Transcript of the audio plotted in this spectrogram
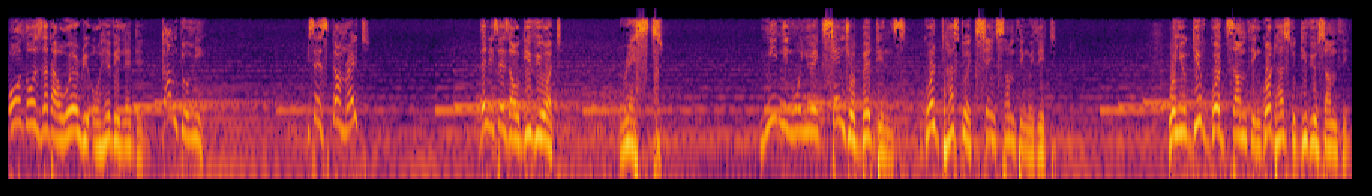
all those that are weary or heavy laden, come to me. He says, Come, right? Then he says, I'll give you what? Rest. Meaning, when you exchange your burdens, God has to exchange something with it. When you give God something, God has to give you something.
